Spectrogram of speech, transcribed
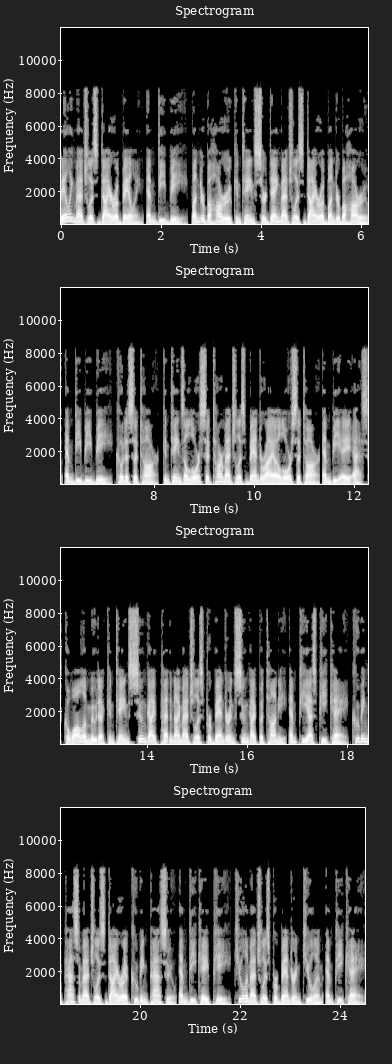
Majlis Daerah Baling (MDB). Bandar Baharu contains Majlis Daerah Bandar Baharu (MDBB). Kota Setar contains Alor Majlis Bandaraya Alor Setar (MBAS). Kuala Muda contains Sungai Petani Majlis Perbandaran Sungai Petani (MPSPK). Kubang Majlis Daerah Kubang Pasu (MDKP). Kulimajlis Perbandaran Kulim (MPK).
